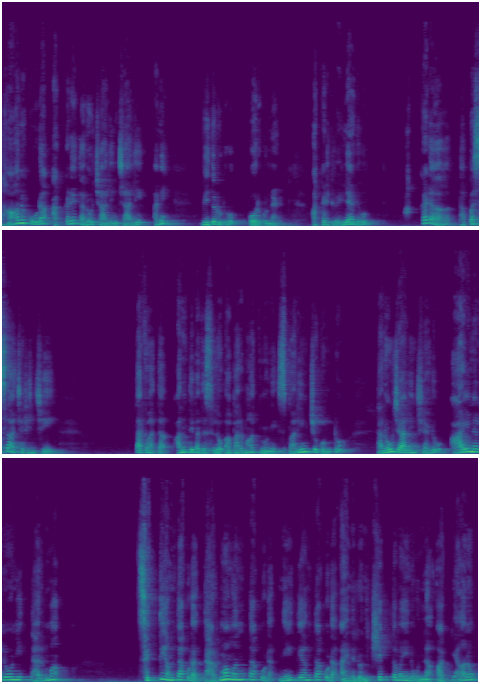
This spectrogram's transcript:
తాను కూడా అక్కడే తను చాలించాలి అని విదురుడు కోరుకున్నాడు. అక్కడికి వెళ్ళాడు. అక్కడ తపస్సు ఆచరించి తర్వాత అంతిమ దశలో ఆ పరమాత్ముని స్మరించుకుంటూ తను జాలించాడు ఆయనలోని ధర్మ శక్తి అంతా కూడా ధర్మం అంతా కూడా నీతి అంతా కూడా ఆయనలో నిక్షిప్తమైన ఉన్న ఆ జ్ఞానం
